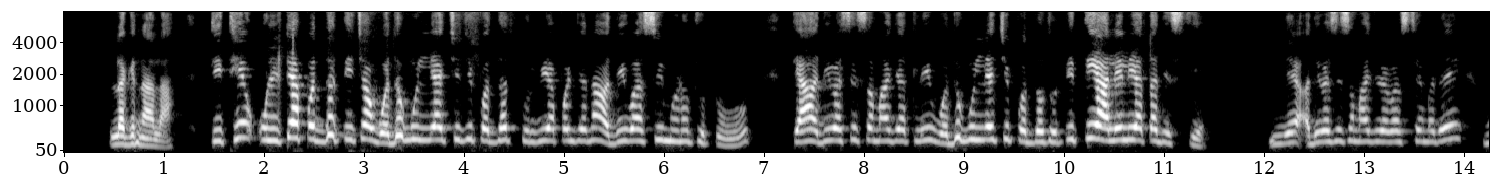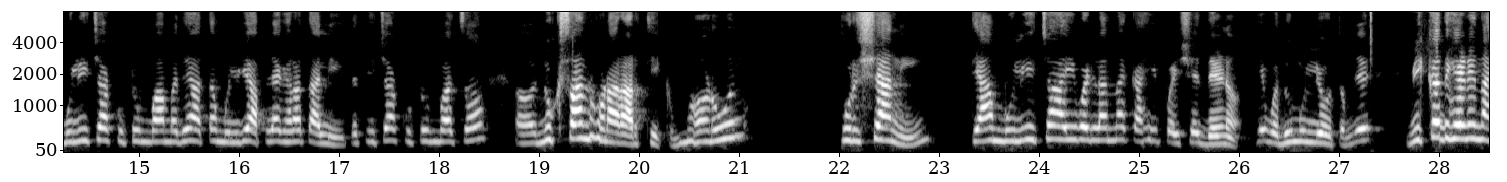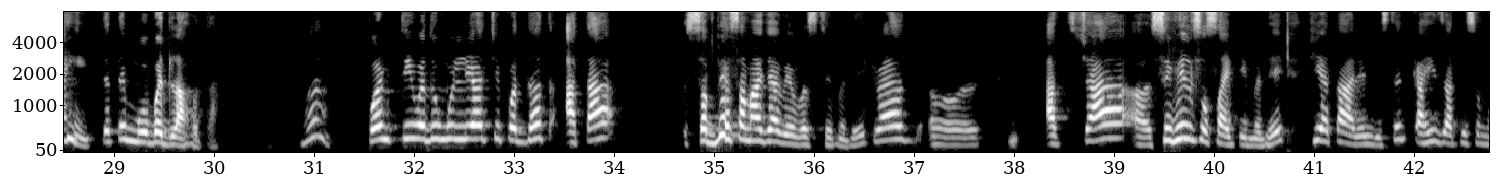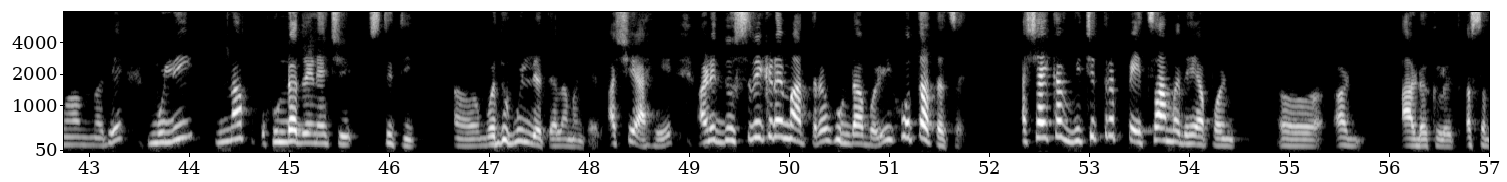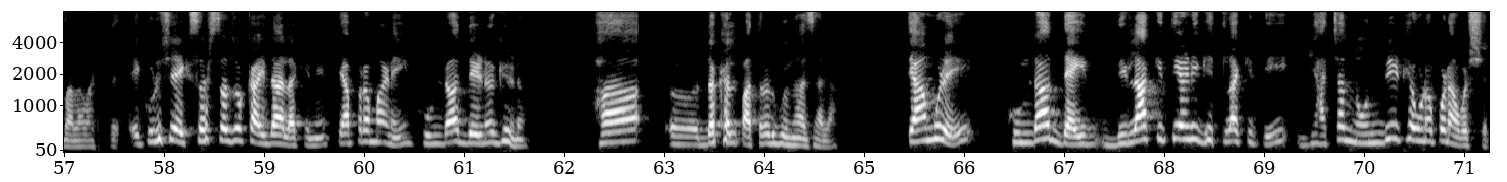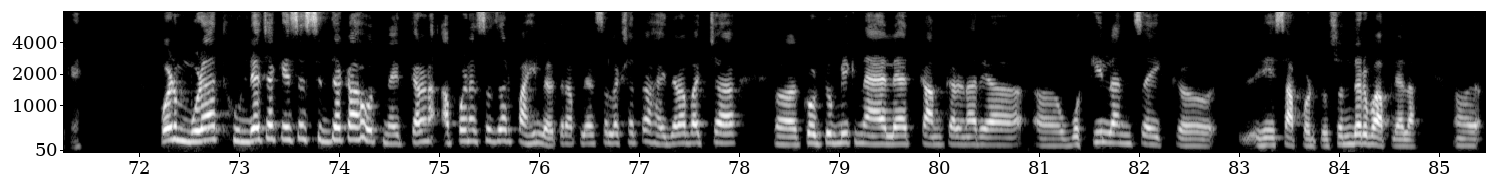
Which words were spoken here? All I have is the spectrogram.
लग्नाला. तिथे उलट्या पद्धतीच्या वधमूल्याची जी पद्धत पूर्वी आपण ज्यांना आदिवासी म्हणत होतो त्या आदिवासी समाजातली वधमूल्याची पद्धत होती ती आलेली आता दिसतीये. म्हणजे आदिवासी समाज व्यवस्थेमध्ये मुलीच्या कुटुंबामध्ये आता मुलगी आपल्या घरात आली तर तिच्या कुटुंबाचं नुकसान होणार आर्थिक. म्हणून पुरुषांनी त्या मुलीच्या आईवडिलांना काही पैसे देणं हे वधूमूल्य होतं. म्हणजे विकत घेणे नाही तर ते मोबदला होता. हां. पण ती वधूमूल्याची पद्धत आता सभ्य समाजा व्यवस्थेमध्ये किंवा आजच्या सिव्हिल सोसायटीमध्ये ही आता आलेली दिसते. काही जाती समूहांमध्ये मुलींना हुंडा देण्याची स्थिती वधुमूल्य वधूमूल्य त्याला म्हणता येईल अशी आहे. आणि दुसरीकडे मात्र हुंडाबळी होतातच आहे अशा एका विचित्र पेचामध्ये आपण अं, अड- अडकलोय असं मला वाटतं एकोणीसशे एकसष्टचा जो कायदा आला की नाही त्याप्रमाणे हुंडा देणं घेणं हा दखलपात्र गुन्हा झाला. त्यामुळे हुंडा द्याय दिला किती आणि घेतला किती ह्याच्या नोंदी ठेवणं पण आवश्यक आहे. पण मुळात हुंड्याच्या केसेस सिद्ध का होत नाहीत? कारण आपण असं जर पाहिलं तर आपल्या असं लक्षात हैदराबादच्या कौटुंबिक न्यायालयात काम करणाऱ्या वकिलांचं एक हे सापडतो संदर्भ आपल्याला.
